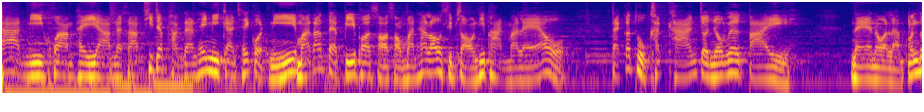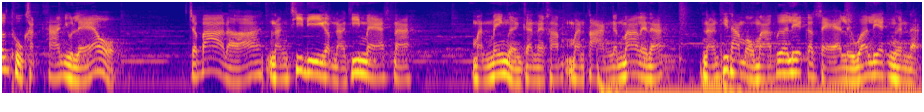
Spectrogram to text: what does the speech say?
ชาติมีความพยายามนะครับ ที่จะผลักดันให้มีการใช้กฎนี้มาตั้งแต่ปีพศ 2512 ที่ผ่านมาแล้ว แต่ก็ถูกคัดค้านจนยกเลิกไป แน่นอนแหละมันต้องถูกคัดค้านอยู่แล้ว จะบ้าเหรอหนังที่ดีกับหนังที่แมสนะ มันไม่เหมือนกันนะครับ มันต่างกันมากเลยนะ หนังที่ทำออกมาเพื่อเรียกกระแสหรือว่าเรียกเงินอะ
